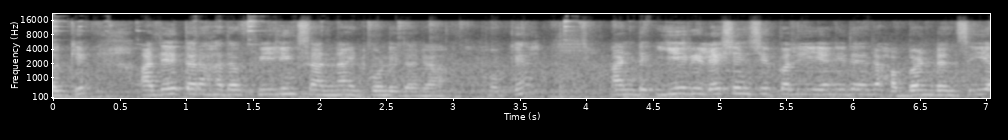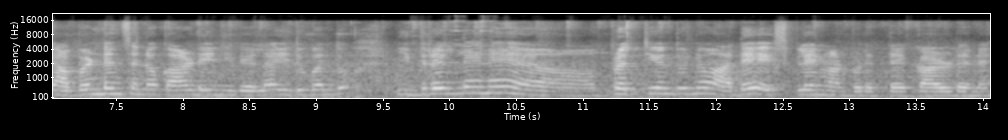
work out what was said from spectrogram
ಬಗ್ಗೆ ಅದೇ ತರಹದ ಫೀಲಿಂಗ್ಸನ್ನು ಇಟ್ಕೊಂಡಿದ್ದಾರೆ. ಓಕೆ ಆ್ಯಂಡ್ ಈ ರಿಲೇಷನ್ಶಿಪ್ಪಲ್ಲಿ ಏನಿದೆ ಅಂದರೆ ಅಬಂಡೆನ್ಸ್ ಈ ಅಬಂಡೆನ್ಸ್ ಅನ್ನೋ ಕಾರ್ಡ್ ಏನಿದೆಯಲ್ಲ ಇದು ಬಂದು ಇದರಲ್ಲೇ ಪ್ರತಿಯೊಂದೂ ಅದೇ ಎಕ್ಸ್ಪ್ಲೇನ್ ಮಾಡಿಬಿಡುತ್ತೆ ಕಾರ್ಡನ್ನೇ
